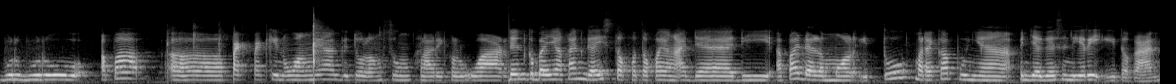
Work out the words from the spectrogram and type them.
Buru-buru apa uh, pack-packin uangnya gitu langsung lari keluar. Dan kebanyakan guys toko-toko yang ada di apa dalam mall itu mereka punya penjaga sendiri gitu kan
